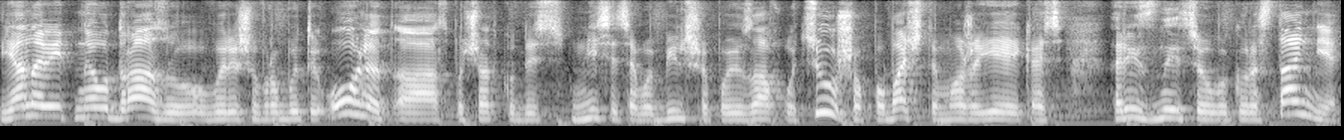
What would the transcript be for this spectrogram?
Я навіть не одразу вирішив робити огляд, а спочатку десь місяць або більше поюзав оцю, щоб побачити, може є якась різниця у використанні.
